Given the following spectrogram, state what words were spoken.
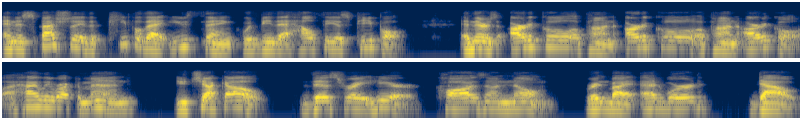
and especially the people that you think would be the healthiest people. And there's article upon article upon article. I highly recommend you check out this right here, Cause Unknown, written by Edward Dowd.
